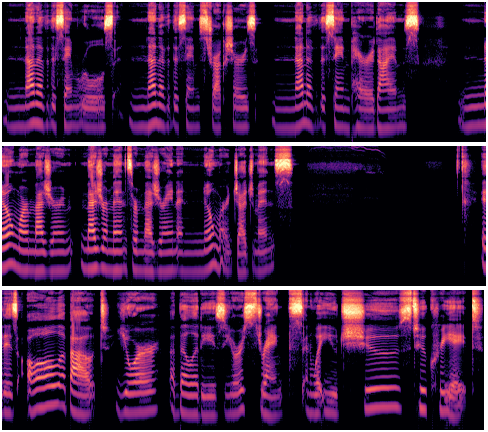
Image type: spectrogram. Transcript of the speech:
none of the same rules, none of the same structures, none of the same paradigms, no more measure, measurements or measuring, and no more judgments. It is all about your abilities, your strengths, and what you choose to create.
